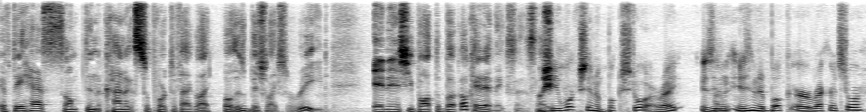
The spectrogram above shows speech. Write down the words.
if they had something to kind of support the fact, like, oh, this bitch likes to read, and then she bought the book, okay, that makes sense. Like, she works in a bookstore, right? Isn't isn't it a book or a record store?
